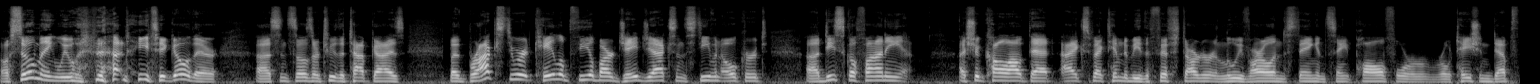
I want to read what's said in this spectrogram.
assuming we would not need to go there uh, since those are two of the top guys. But Brock Stewart, Caleb Thielbar, Jay Jackson, Steven Okert, uh, DeSclafani, I should call out that I expect him to be the fifth starter and Louis Varland staying in St. Paul for rotation depth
